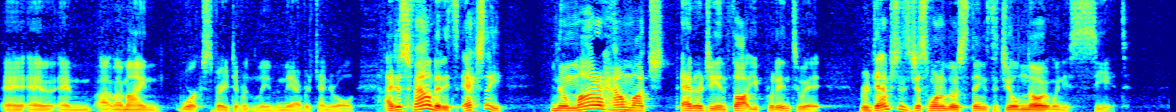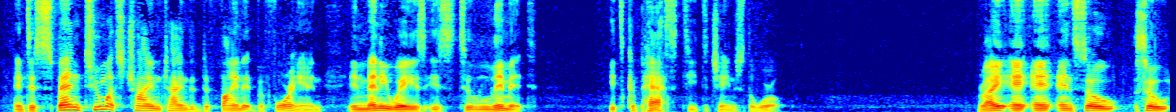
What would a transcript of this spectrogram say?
and, and, and my mind works very differently than the average 10 year old. I just found that it's actually no matter how much energy and thought you put into it, redemption is just one of those things that you'll know it when you see it. And to spend too much time trying to define it beforehand, in many ways, is to limit its capacity to change the world. Right? And, and, and so, so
